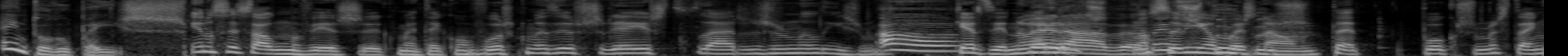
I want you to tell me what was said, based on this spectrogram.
em todo o país. Eu não sei se alguma vez eh, comentei convosco, mas eu cheguei a estudar jornalismo. Ah, Quer dizer, não é era. nada. Não Tem sabiam, pois estudos. não. Poucos, mas tenho.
